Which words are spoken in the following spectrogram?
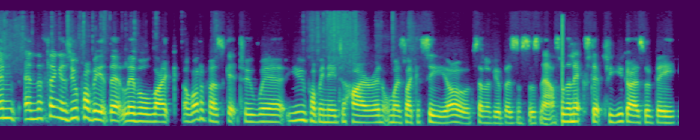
And and the thing is, you're probably at that level, like a lot of us get to, where you probably need to hire in almost like a CEO of some of your businesses now. So the next step for you guys would be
